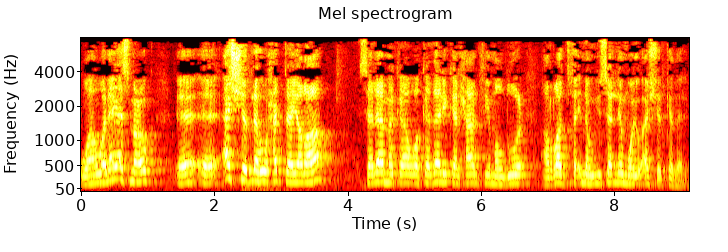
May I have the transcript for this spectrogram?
وهو لا يسمعك آه، آه، أشر له حتى يرى سلامك وكذلك الحال في موضوع الرد فإنه يسلم ويؤشر كذلك.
